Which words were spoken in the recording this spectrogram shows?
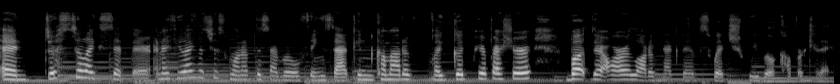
and just to like sit there. And i feel like that's just one of the several things that can come out of like good peer pressure but there are a lot of negatives which we will cover today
